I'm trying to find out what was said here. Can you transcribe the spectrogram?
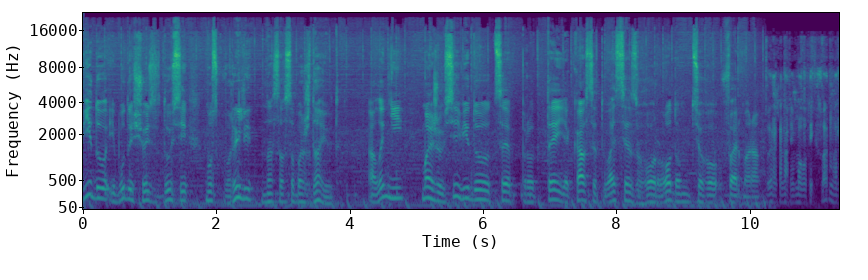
відео і буде щось в дусі Москворилі нас освобождають. Але ні, майже всі відео це про те, яка ситуація з городом цього фермера. На каналі Молодий Фермер.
